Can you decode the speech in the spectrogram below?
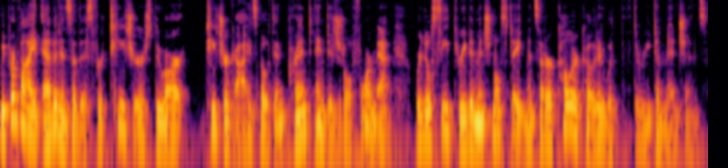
We provide evidence of this for teachers through our teacher guides, both in print and digital format, where you'll see three dimensional statements that are color coded with the three dimensions.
